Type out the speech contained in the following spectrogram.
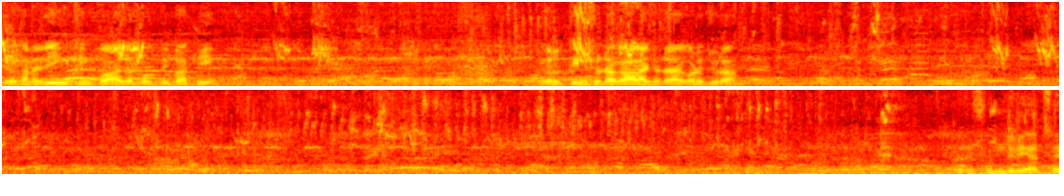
এখানে রিং টিং পাওয়া যায় বদ্রি পাখি এগুলো তিনশো টাকা আড়াইশো টাকা করে জোড়া সুন্দরী আছে।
